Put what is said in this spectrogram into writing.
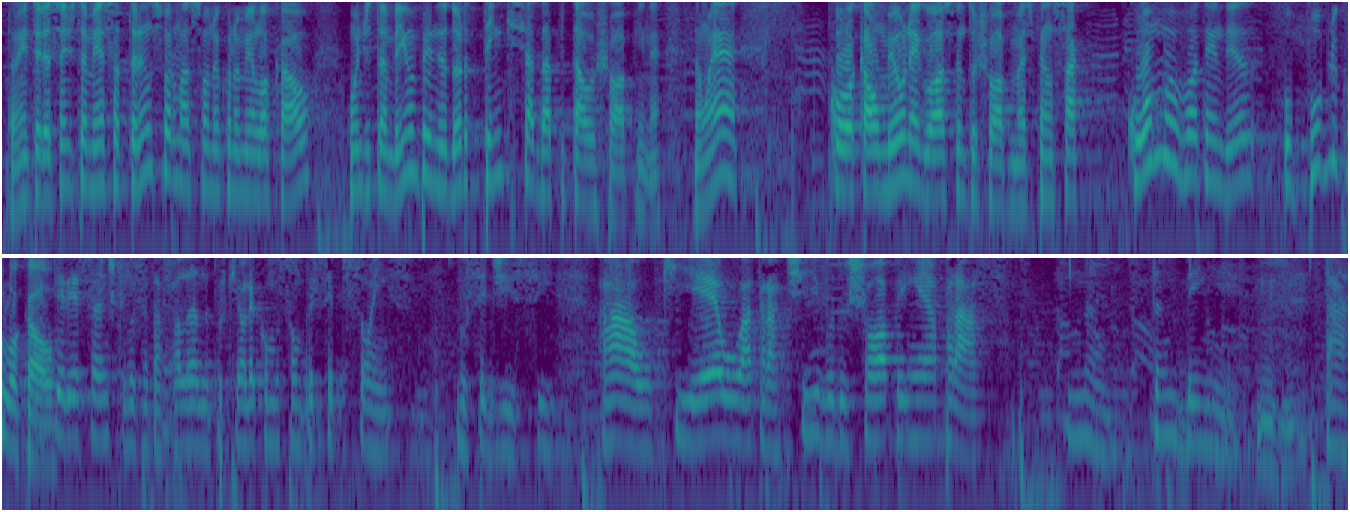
Então é interessante também essa transformação na economia local, onde também o empreendedor tem que se adaptar ao shopping. Né? Não é colocar o meu negócio dentro do shopping, mas pensar como eu vou atender o público local. É interessante que você está falando, porque olha como são percepções. Você disse, ah, o que é o atrativo do shopping é a praça. Não, também é. Uhum. Tá?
